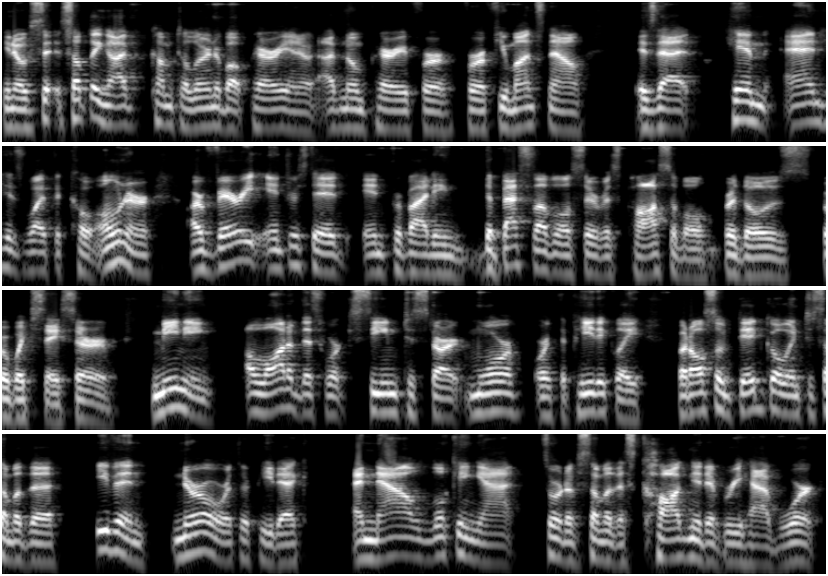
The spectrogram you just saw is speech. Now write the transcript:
you know, something I've come to learn about Perry, and I've known Perry for, for a few months now, is that him and his wife, the co-owner, are very interested in providing the best level of service possible for those for which they serve. Meaning, a lot of this work seemed to start more orthopedically, but also did go into some of the even neuroorthopedic, and now looking at sort of some of this cognitive rehab work.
